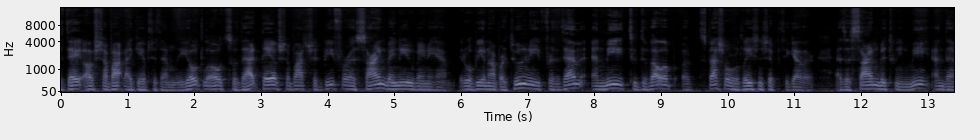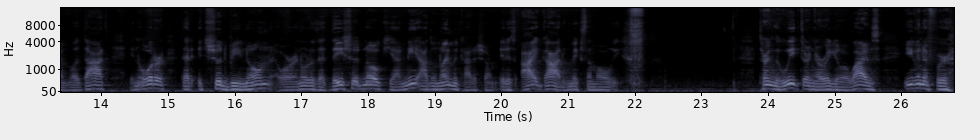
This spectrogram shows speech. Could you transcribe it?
the day of Shabbat I gave to them, liyot laot. So that day of Shabbat should be for a sign beini uvenehem. It will be an opportunity for them and me to develop a special relationship together as a sign between me and them, ladat, in order that it should be known, or in order that they should know, ki ani Adonai mikadasham. It is I, God, who makes them holy. During the week, during our regular lives, even if we're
